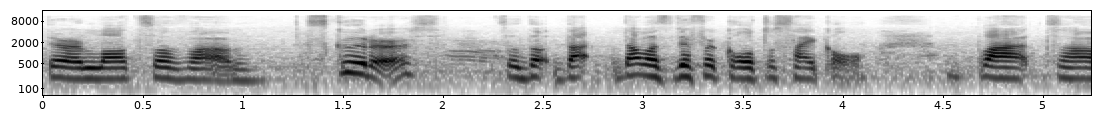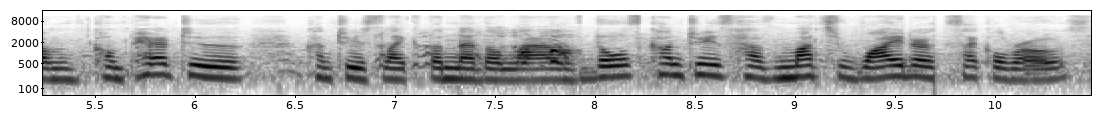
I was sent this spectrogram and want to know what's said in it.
there are lots of um, scooters. So th- that that was difficult to cycle. But um, compared to countries like the Netherlands, those countries have much wider cycle roads.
